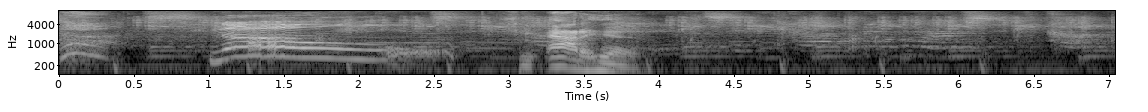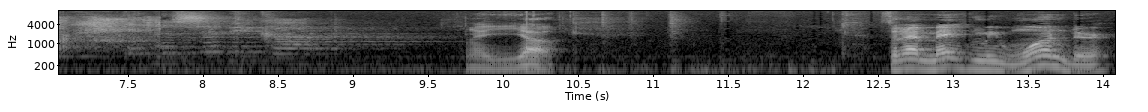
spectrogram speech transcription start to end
No. She out of here. You go. So that makes me wonder,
